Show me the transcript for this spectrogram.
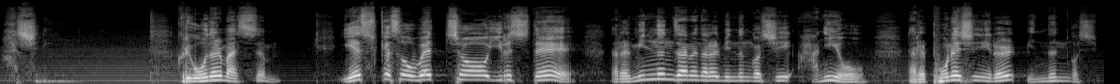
하시니. 그리고 오늘 말씀 예수께서 외쳐 이르시되 나를 믿는 자는 나를 믿는 것이 아니요 나를 보내신 이를 믿는 것이며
